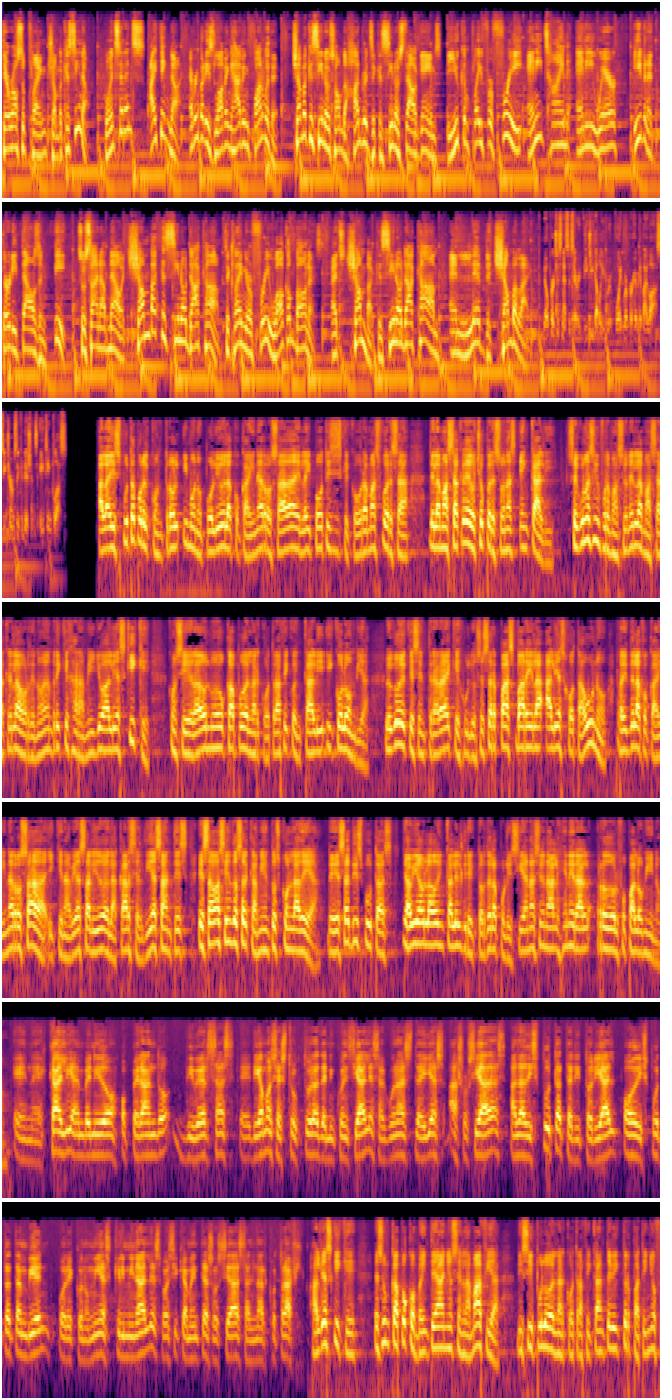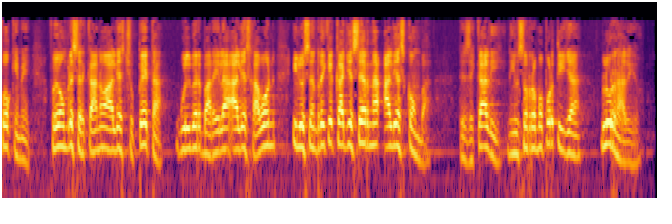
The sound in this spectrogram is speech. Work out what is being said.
They were also playing Chumba Casino. Coincidence? I think not. Everybody's loving having fun with it. Chumba Casino is home to hundreds of casino style games that you can play for free anytime, anywhere, even at 30,000 feet. So sign up now at chumbacasino.com to claim your free welcome bonus. That's chumbacasino.com and live the Chumba life. No purchase necessary. BGW. Void were prohibited by law. See terms and conditions. 18 plus. A la disputa por el control y monopolio de la cocaína rosada es la hipótesis que cobra más fuerza de la masacre de ocho personas en Cali. Según las informaciones, la masacre la ordenó Enrique Jaramillo alias Quique, considerado el nuevo capo del narcotráfico en Cali y Colombia, luego de que se enterara de que Julio César Paz Varela alias J1, rey de la cocaína rosada y quien había salido de la cárcel días antes, estaba haciendo acercamientos con la DEA. De esas disputas ya había hablado en Cali el director de la Policía Nacional, general Rodolfo Palomino. En eh, Cali han venido operando diversas, eh, digamos, estructuras delincuenciales, algunas de ellas asociadas a la disputa territorial o disputa también por economías criminales básicamente asociadas al narcotráfico. Alias Quique es un capo con 20 años en la mafia, discípulo del narcotraficante Víctor Patiño Fóqueme. Fue hombre cercano a alias Chupeta, Wilber Varela alias Jabón y Luis Enrique Calle Serna alias Comba. Desde Cali, Nilson Romo Portilla, Blue Radio.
